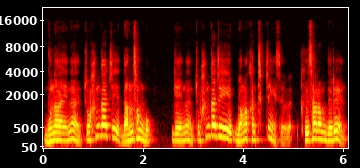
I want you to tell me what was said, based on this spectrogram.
문화에는 좀 한 가지 남성복 게는 좀 한 가지 명확한 특징이 있어요. 그 사람들은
